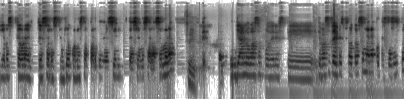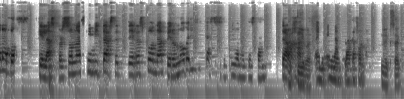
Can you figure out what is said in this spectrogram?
ya ves que ahora ya se restringió con esta parte de 100 invitaciones a la semana, sí ya no vas a poder, este, te vas a tener que esperar otra semana porque estás esperando que las personas que invitaste te respondan, pero no verificaste si efectivamente están trabajando en, la plataforma. Exacto.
